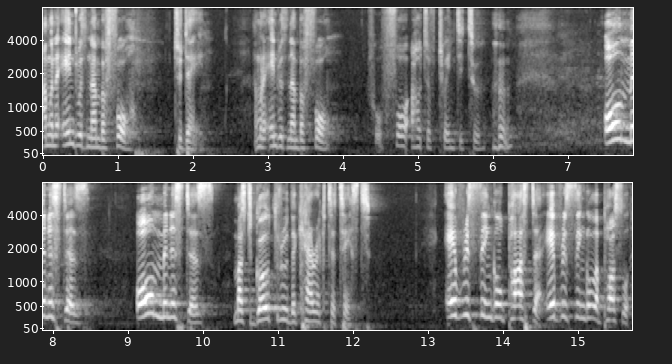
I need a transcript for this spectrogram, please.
I'm going to end with number four today. I'm going to end with number four. Four out of 22. all ministers, all ministers must go through the character test. Every single pastor, every single apostle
